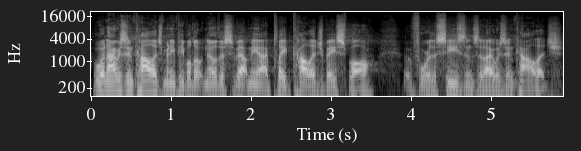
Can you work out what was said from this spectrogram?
When I was in college, many people don't know this about me, I played college baseball for the seasons that I was in college.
